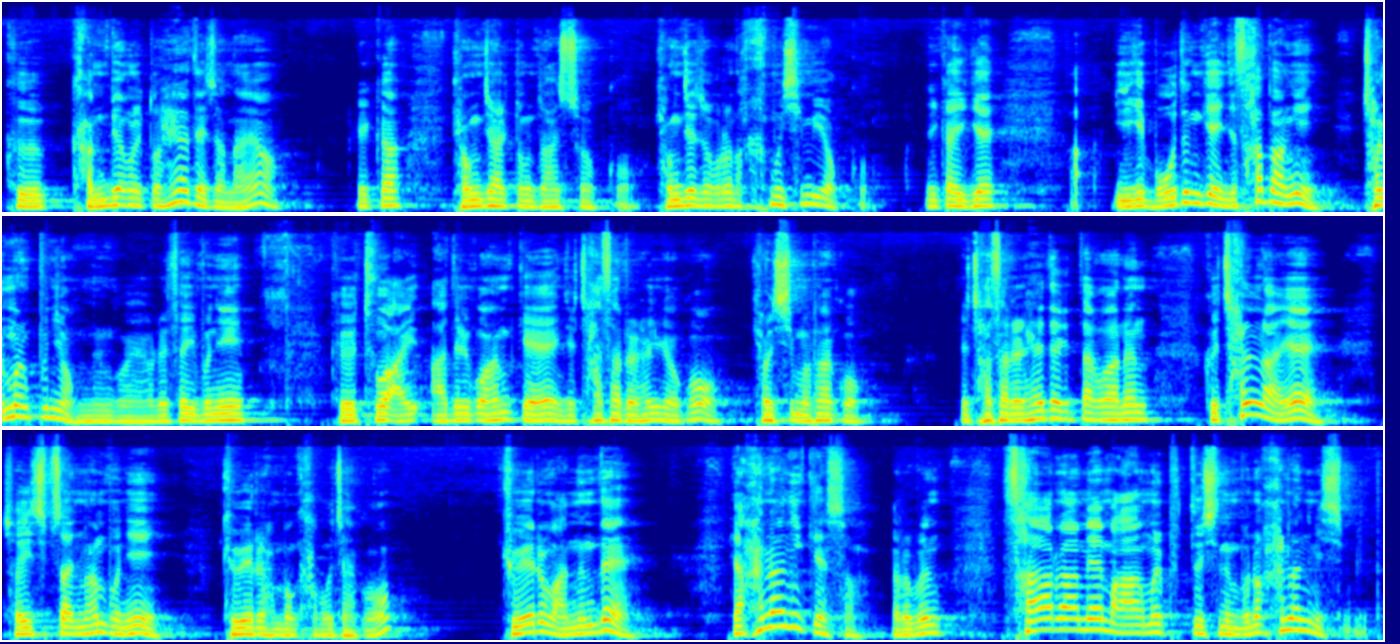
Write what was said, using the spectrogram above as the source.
그 간병을 또 해야 되잖아요. 그러니까 경제 활동도 할 수 없고 경제적으로 너무 힘이 없고 그러니까 이게 아, 이게 모든 게 이제 사방이 절망뿐이 없는 거예요. 그래서 이분이 그 두 아들과 함께 이제 자살을 하려고 결심을 하고 자살을 해야 되겠다고 하는 그 찰나에 저희 집사님 한 분이 교회를 한번 가보자고 교회를 왔는데 야, 하나님께서 여러분 사람의 마음을 붙드시는 분은 하나님이십니다.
